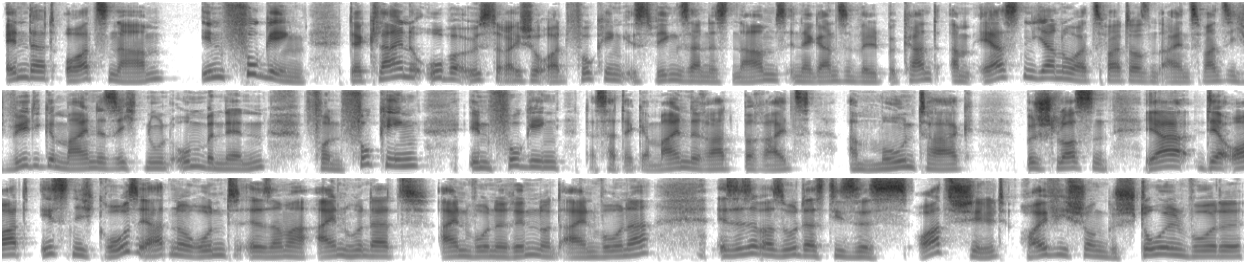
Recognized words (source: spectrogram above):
ändert Ortsnamen in Fugging. Der kleine oberösterreichische Ort Fugging ist wegen seines Namens in der ganzen Welt bekannt. Am 1. Januar 2021 will die Gemeinde sich nun umbenennen von Fugging in Fugging. Das hat der Gemeinderat bereits am Montag beschlossen. Ja, der Ort ist nicht groß, er hat nur rund, äh, sag mal, 100 Einwohnerinnen und Einwohner. Es ist aber so, dass dieses Ortsschild häufig schon gestohlen wurde.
